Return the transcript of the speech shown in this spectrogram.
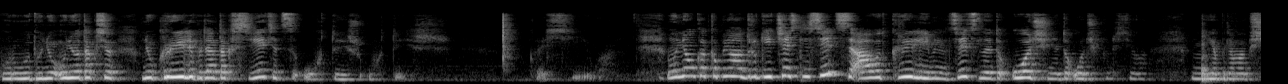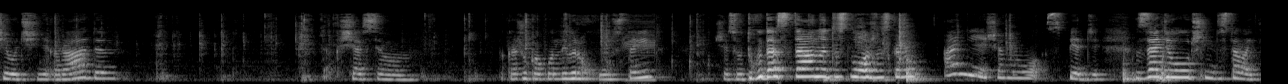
Круто, у него, у него так все, у него крылья прям так светятся. Ух ты ж, ух ты ж. Красиво. У него, как я поняла, другие части не светятся, а вот крылья именно светятся, но это очень, это очень красиво. Я прям вообще очень рада. Сейчас я вам покажу, как он наверху стоит. Сейчас вот только достану, это сложно, скажу. А не, сейчас мы его спереди. Сзади его лучше не доставать.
